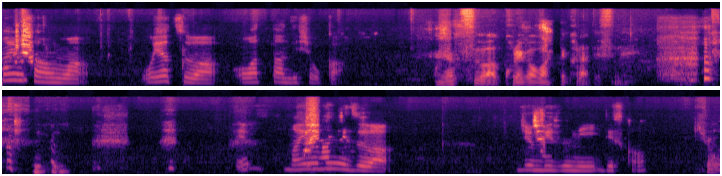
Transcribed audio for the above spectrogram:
まよさんは、おやつは終わったんでしょうか？おやつはこれが終わってからですね。え、マヨネーズは準備済みですか？今日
